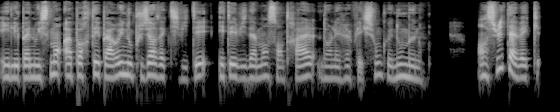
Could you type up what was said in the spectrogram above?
Et l'épanouissement apporté par une ou plusieurs activités est évidemment central dans les réflexions que nous menons. Ensuite, avec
